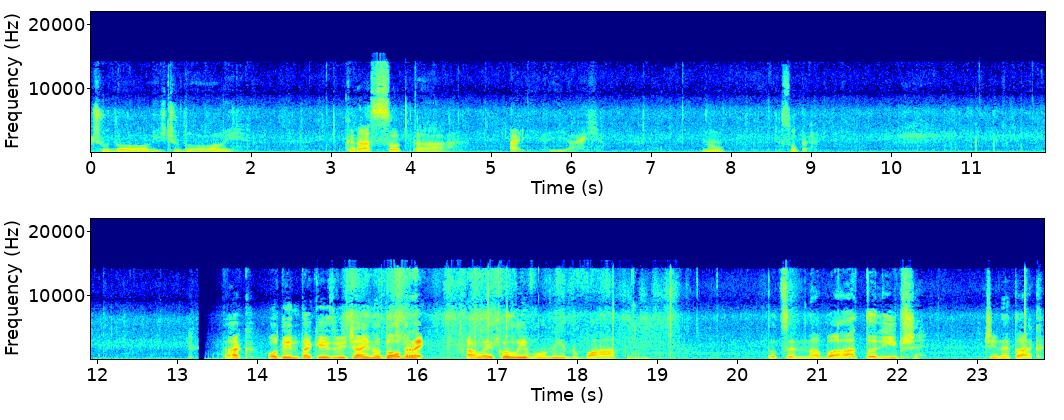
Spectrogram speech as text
Чудовий, чудовий. Красота. Ай-яй-яй. Ну, супер. Так, один такий, звичайно, добре. Але коли вони два, то це набагато ліпше. Чи не так?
